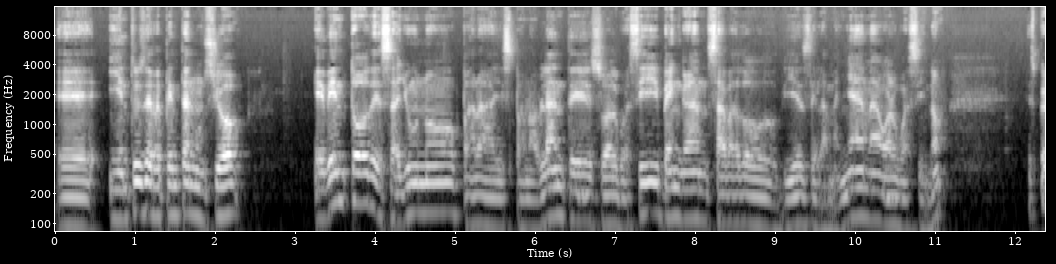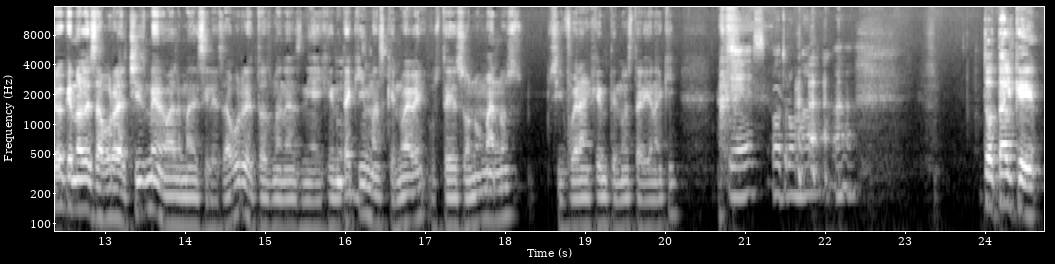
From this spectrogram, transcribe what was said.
Eh, y entonces de repente anunció evento, desayuno para hispanohablantes o algo así, vengan sábado 10 de la mañana o algo así, ¿no? Espero que no les aburra el chisme, me vale más si les aburre, de todas maneras ni hay gente aquí, más que nueve, ustedes son humanos, si fueran gente no estarían aquí. es otro humano. Total que,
